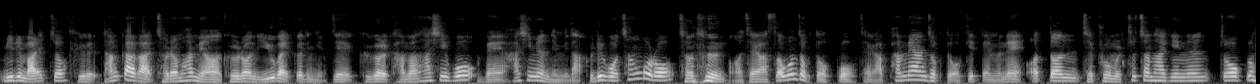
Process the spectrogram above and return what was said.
미리 말했죠? 그 단가가 저렴하면 그런 이유가 있거든요. 이제 그걸 감안하시고 구매하시면 됩니다. 그리고 참고로 저는 어 제가 써본 적도 없고 제가 판매한 적도 없기 때문에 어떤 제품을 추천하기는 조금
